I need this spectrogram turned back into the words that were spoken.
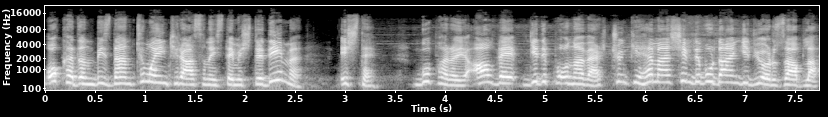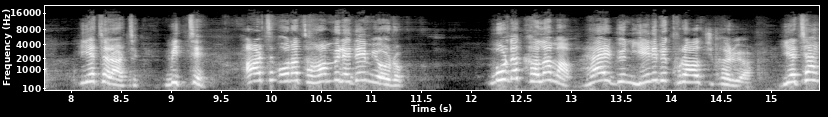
o kadın bizden tüm ayın kirasını istemişti değil mi? İşte bu parayı al ve gidip ona ver. Çünkü hemen şimdi buradan gidiyoruz abla. Yeter artık. Bitti. Artık ona tahammül edemiyorum. Burada kalamam. Her gün yeni bir kural çıkarıyor. Yeter.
